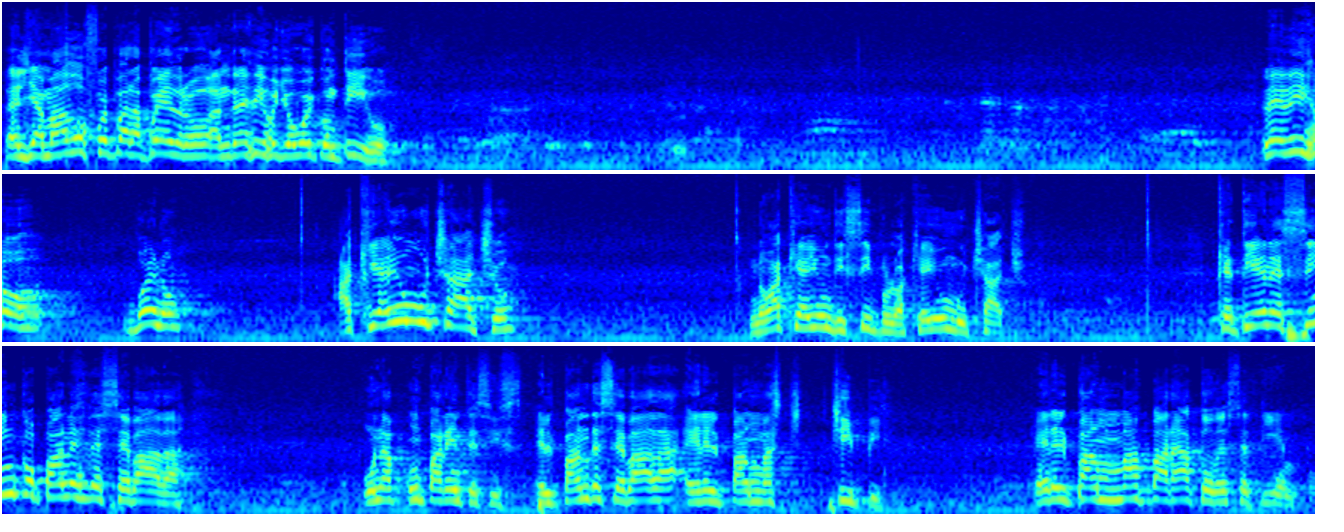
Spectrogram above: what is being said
El llamado fue para Pedro, Andrés dijo, yo voy contigo. Le dijo, bueno, aquí hay un muchacho, no aquí hay un discípulo, aquí hay un muchacho, que tiene cinco panes de cebada un paréntesis, el pan de cebada era el pan más chipi, era el pan más barato de ese tiempo,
